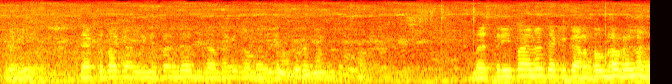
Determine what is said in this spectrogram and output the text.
ਨਹੀਂ ਚੈੱਕ ਤਾਂ ਕਰ ਲਈਏ ਪਹਿਲਾਂ ਜੀ ਜਾਂਦਾ ਕਿ ਜਾਂਦਾ ਖਿੱਚ ਕੇ ਦੇਖ ਮਿਸਤਰੀ ਭਾਵੇਂ ਨਾ ਚੈੱਕ ਕਰਦਾ ਹੁੰਦਾ ਪਹਿਲਾਂ।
